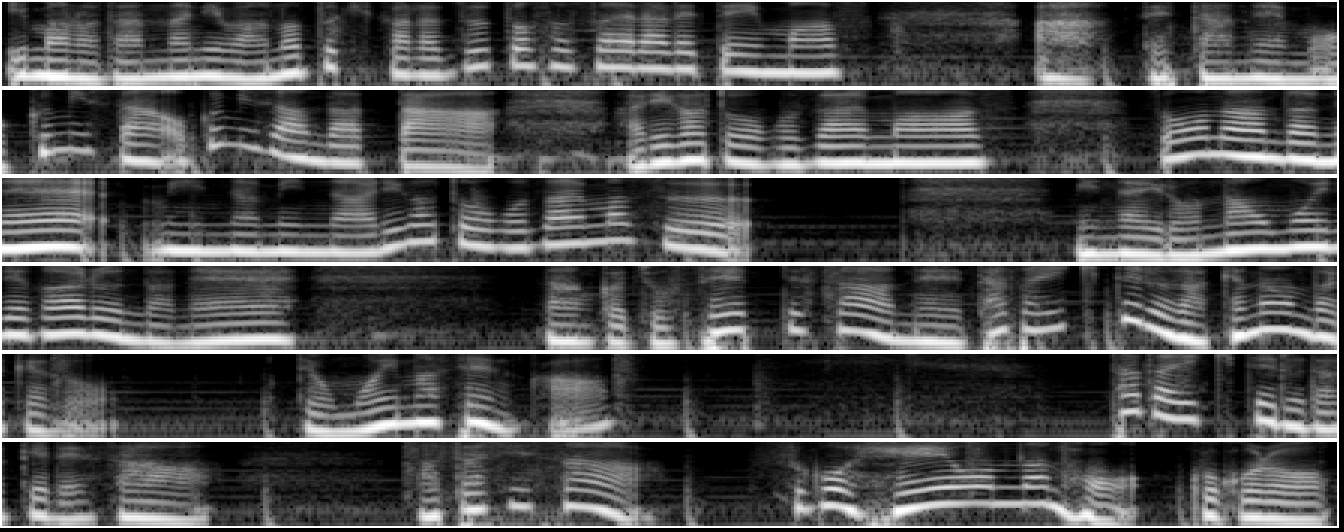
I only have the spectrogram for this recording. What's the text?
今の旦那にはあの時からずっと支えられていますあ、レターネーム、奥美さん、奥美さんだった。ありがとうございます。そうなんだね。みんなみんなありがとうございます。みんないろんな思い出があるんだね。なんか女性ってさ、ね、ただ生きてるだけなんだけど、って思いませんか？ただ生きてるだけでさ私さすごい平穏なの心。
